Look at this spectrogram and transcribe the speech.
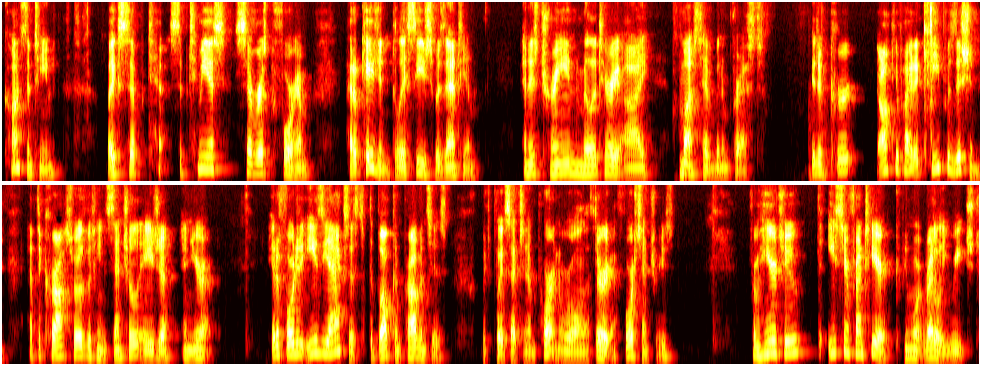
Constantine, like Sept- Septimius Severus before him, had occasion to lay siege to Byzantium, and his trained military eye must have been impressed. It occurred, occupied a key position at the crossroads between Central Asia and Europe. It afforded easy access to the Balkan provinces, which played such an important role in the 3rd and 4th centuries. From here, too, the eastern frontier could be more readily reached.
